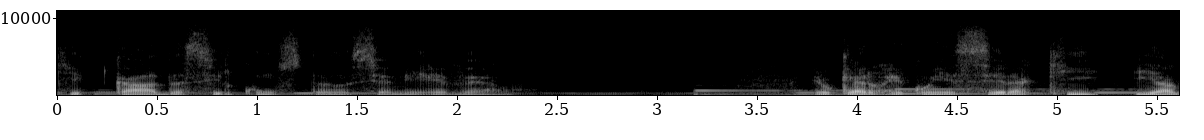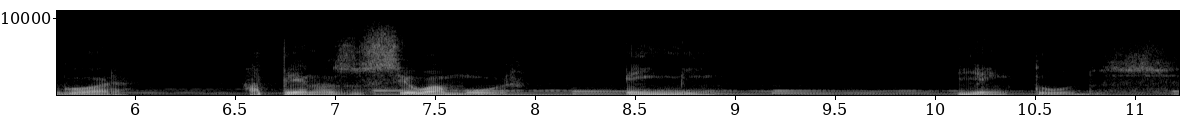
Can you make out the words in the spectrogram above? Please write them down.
que cada circunstância me revela? Eu quero reconhecer aqui e agora apenas o seu amor em mim e em todos.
